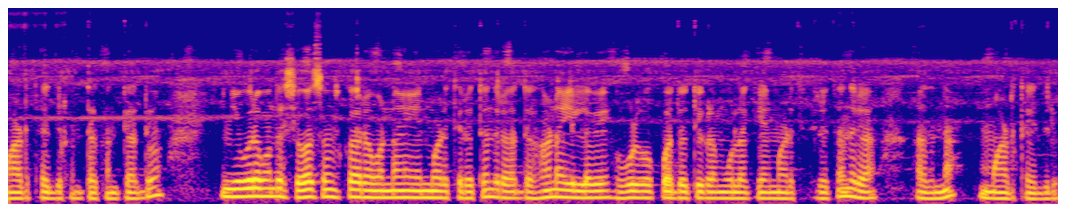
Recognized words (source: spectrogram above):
ಮಾಡ್ತಾಯಿದ್ರು ಅಂತಕ್ಕಂಥದ್ದು. ಇನ್ನು ಇವರ ಒಂದು ಶವ ಸಂಸ್ಕಾರವನ್ನು ಏನು ಮಾಡ್ತಿರತ್ತಂದ್ರೆ ದಹನ ಇಲ್ಲವೇ ಹೋಳುವ ಪದ್ಧತಿಗಳ ಮೂಲಕ ಏನು ಮಾಡ್ತಿದ್ರು ಅಂತಂದ್ರೆ ಅದನ್ನು ಮಾಡ್ತಾಯಿದ್ರು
